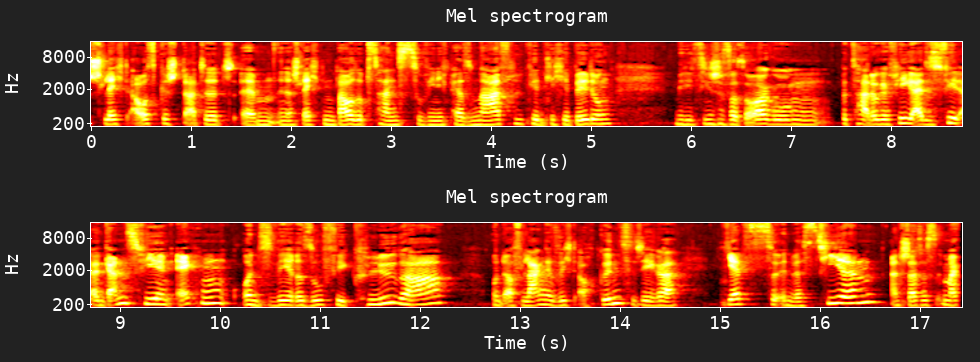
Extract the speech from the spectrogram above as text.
schlecht ausgestattet, ähm, in einer schlechten Bausubstanz, zu wenig Personal, frühkindliche Bildung medizinische Versorgung, Bezahlung der Pflege. Also es fehlt an ganz vielen Ecken und es wäre so viel klüger und auf lange Sicht auch günstiger, jetzt zu investieren, anstatt es immer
